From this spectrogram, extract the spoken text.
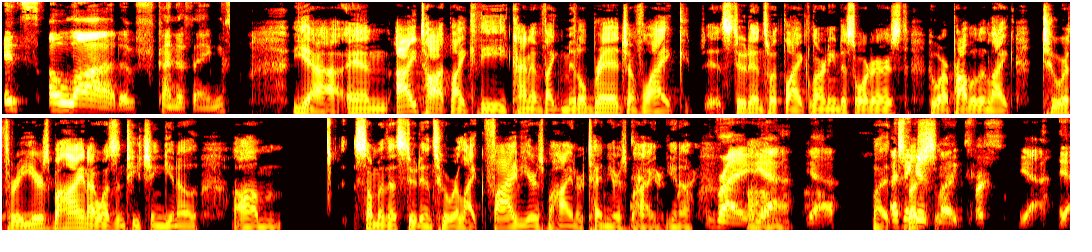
it's a lot of kind of things. Yeah, and I taught like the kind of like middle bridge of like students with like learning disorders who are probably like two or three years behind. I wasn't teaching, you know, um, some of the students who were like five years behind or ten years behind, you know. Right, yeah, Um, yeah. But I think it's spec- like yeah, yeah.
